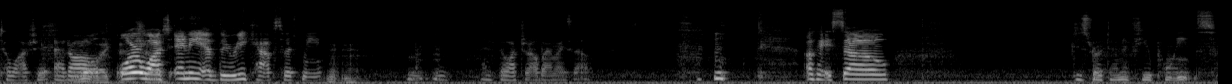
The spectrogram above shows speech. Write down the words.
to watch it at all, like or show. watch any of the recaps with me. Mm-mm. Mm-mm. I have to watch it all by myself. okay, so just wrote down a few points.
